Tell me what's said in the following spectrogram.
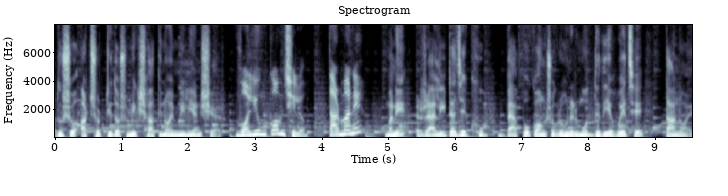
দুশো আটষট্টি দশমিক সাত নয় মিলিয়ন শেয়ার। ভলিউম কম ছিল। তার মানে? মানে র্যালিটা যে খুব ব্যাপক অংশগ্রহণের মধ্যে দিয়ে হয়েছে তা নয়।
